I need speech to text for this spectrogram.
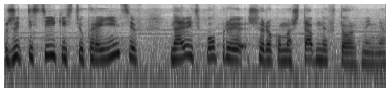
життєстійкість українців навіть попри широкомасштабне вторгнення.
